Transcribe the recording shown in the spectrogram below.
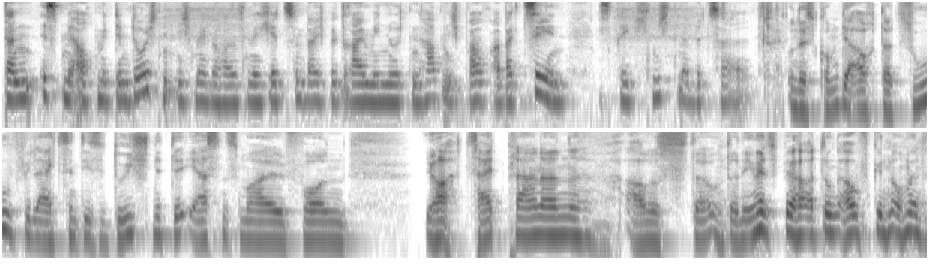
dann ist mir auch mit dem Durchschnitt nicht mehr geholfen. Wenn ich jetzt zum Beispiel drei Minuten habe ich brauche aber zehn, das kriege ich nicht mehr bezahlt. Und es kommt ja auch dazu, vielleicht sind diese Durchschnitte erstens mal von ja, Zeitplanern aus der Unternehmensberatung aufgenommen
